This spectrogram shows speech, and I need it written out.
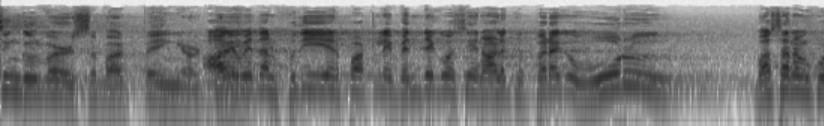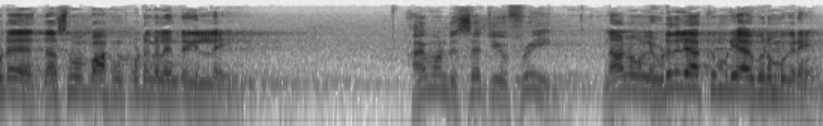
single verse about paying your ஆகவே tithe. தான் புதிய ஏற்பாட்டிலே பெந்தைகோசிய நாளுக்கு பிறகு ஒரு வசனம் கூட தசம பாகம் கொடுங்கள் என்று இல்லை I want to set you free. நான் உங்களை விடுதலையாக்க முடியாது விரும்புகிறேன்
